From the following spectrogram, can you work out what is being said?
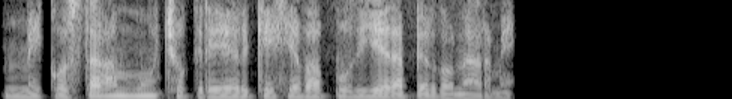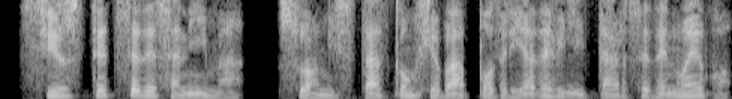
Me costaba mucho creer que Jehová pudiera perdonarme. Si usted se desanima, su amistad con Jehová podría debilitarse de nuevo.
